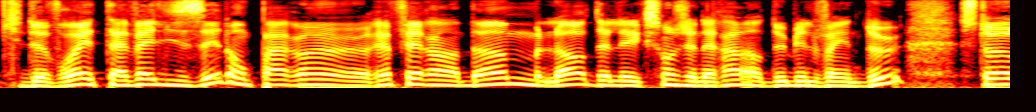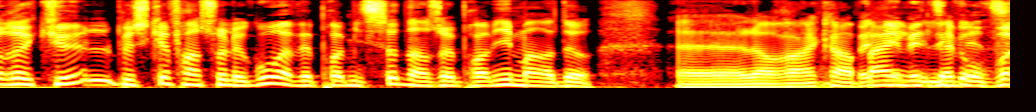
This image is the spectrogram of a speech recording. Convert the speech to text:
qui devra être avalisé donc par un référendum lors de l'élection générale en 2022. C'est un recul, puisque François Legault avait promis ça dans un premier mandat. Alors, en campagne, il avait vo-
